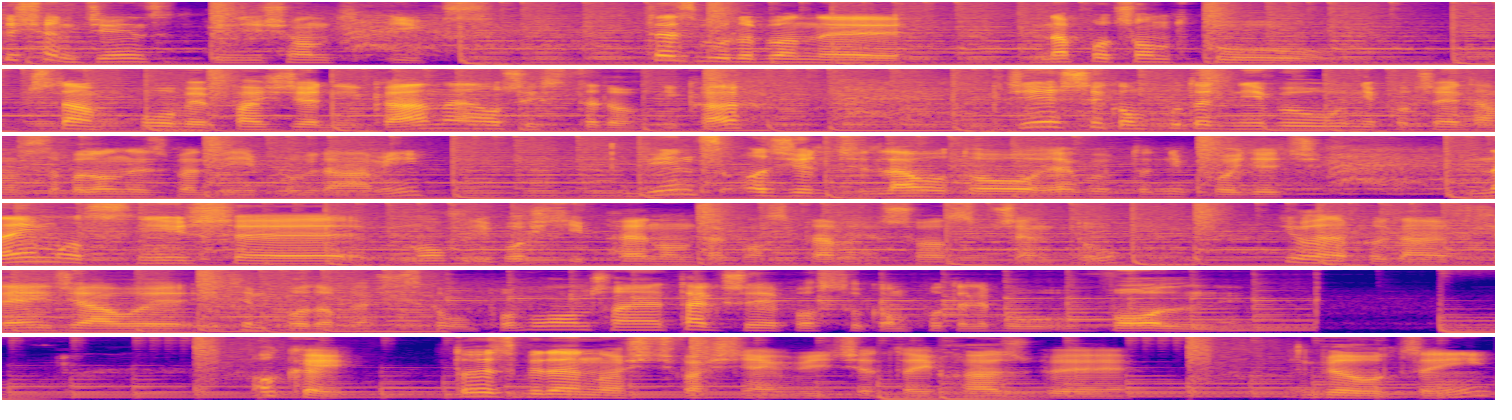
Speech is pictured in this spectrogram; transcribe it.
1950X. Test był robiony na początku, czy tam w połowie października na naszych sterownikach, gdzie jeszcze komputer nie był niepotrzebnie tam zawalony zbędnymi programami, więc odzwierciedlało to, jakby to nie powiedzieć, najmocniejsze możliwości pełną taką sprawę naszego sprzętu. One programy w i tym podobne. Wszystko było połączone, tak że po prostu komputer był wolny. Ok, to jest wydajność właśnie jak widzicie tutaj chociażby rdzeni.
